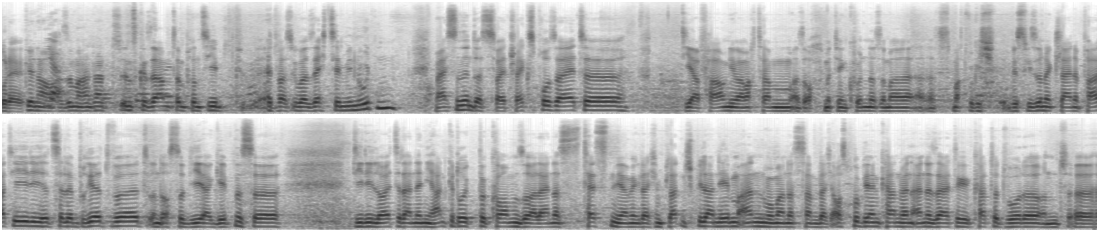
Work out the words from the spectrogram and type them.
Oder? Genau, Ja. also man hat insgesamt im Prinzip etwas über 16 Minuten. Meistens sind das zwei Tracks pro Seite. Die Erfahrung, die wir gemacht haben, also auch mit den Kunden, das immer, das macht wirklich, ist wie so eine kleine Party, die hier zelebriert wird und auch so die Ergebnisse, die die Leute dann in die Hand gedrückt bekommen, so allein das Testen. Wir haben hier gleich einen Plattenspieler nebenan, wo man das dann gleich ausprobieren kann, wenn eine Seite gecuttet wurde und äh,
